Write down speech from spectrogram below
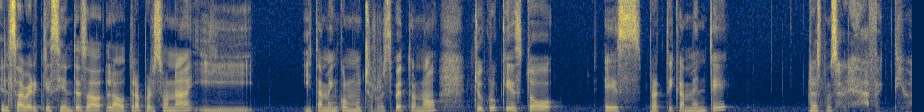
el saber qué siente esa- la otra persona y, y también con mucho respeto, ¿no? Yo creo que esto es prácticamente responsabilidad afectiva.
